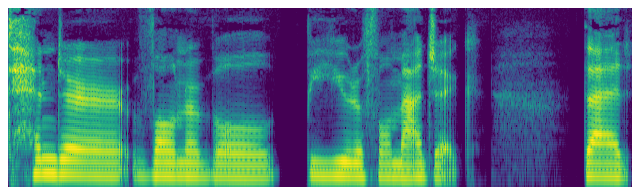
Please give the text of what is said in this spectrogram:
tender, vulnerable, beautiful magic that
